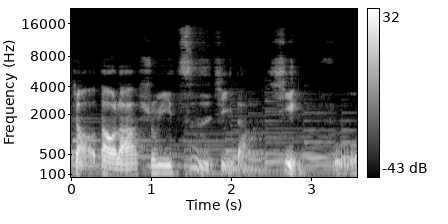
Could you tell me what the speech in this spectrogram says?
找到了属于自己的幸福。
